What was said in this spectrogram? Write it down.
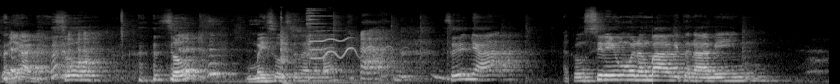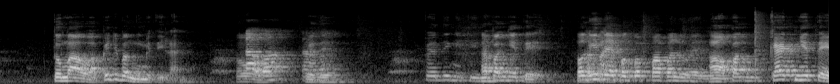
So yan. So, so, may suso na naman. So yun nga, kung sino yung unang makakita namin tumawa, pwede bang ngumiti lang? Tawa. Pwede. Pwede ngiti. Napag-ngiti. Pag hindi, pagpapaluin. Ah, pag kahit ngiti,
